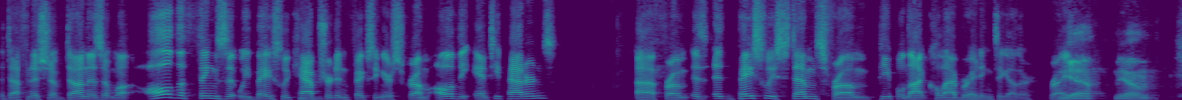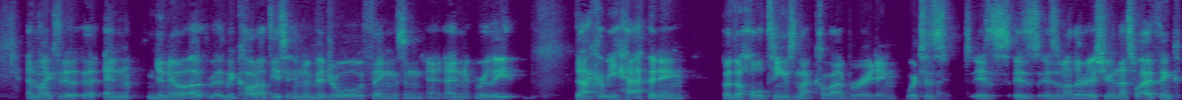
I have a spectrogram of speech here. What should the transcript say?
The definition of done isn't well. All the things that we basically mm-hmm. captured in fixing your Scrum, all of the anti patterns uh, from is it basically stems from people not collaborating together, right? Yeah, yeah. And like the and you know uh, we called out these individual things and and really that could be happening but the whole team's not collaborating, which is right. is is is another issue. And that's why I think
